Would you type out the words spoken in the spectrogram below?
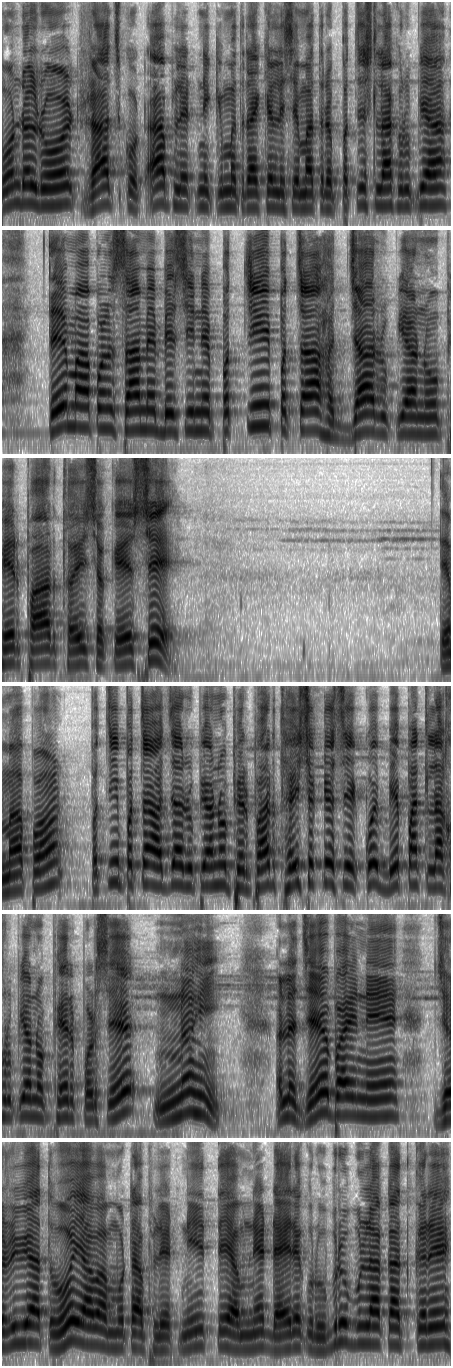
ગોંડલ રોડ, રાજકોટ. આ ફ્લેટની કિંમત રાખેલી છે માત્ર પચીસ લાખ રૂપિયા. તેમાં પણ સામે બેસીને પચીસ પચાસ હજાર રૂપિયાનો ફેરફાર થઈ શકે છે. તેમાં પણ પચીસ પચાસ હજાર રૂપિયાનો ફેરફાર થઈ શકે છે. કોઈ બે પાંચ લાખ રૂપિયાનો ફેર પડશે નહીં. એટલે જે ભાઈને જરૂરિયાત હોય આવા મોટા ફ્લેટની, તે અમને ડાયરેક્ટ રૂબરૂ મુલાકાત કરે,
